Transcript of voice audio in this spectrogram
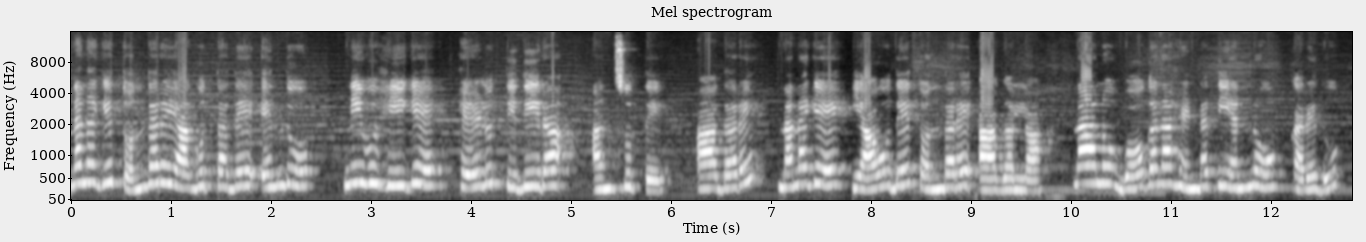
ನನಗೆ ತೊಂದರೆಯಾಗುತ್ತದೆ ಎಂದು ನೀವು ಹೀಗೆ ಹೇಳುತ್ತಿದ್ದೀರಾ ಅನ್ಸುತ್ತೆ. ಆದರೆ ನನಗೆ ಯಾವುದೇ ತೊಂದರೆ ಆಗಲ್ಲ. ನಾನು ಭೋಗನ ಹೆಂಡತಿಯನ್ನು ಕರೆದು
